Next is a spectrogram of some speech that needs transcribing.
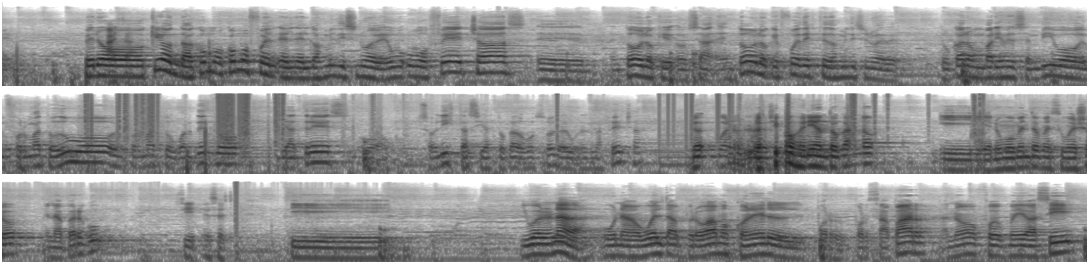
Pero, ¿qué onda? ¿Cómo, cómo fue el, el- el 2019? ¿Hubo, hubo fechas? eh, en todo lo que, o sea, en todo lo que fue de este 2019. ¿Tocaron varias veces en vivo, en formato dúo, en formato cuarteto, de a tres, o solistas si has tocado vos solo en alguna fecha? Lo- bueno, los chicos venían tocando y en un momento me sumé yo en la percu. Sí, es este. Y, y bueno, nada, una vuelta probamos con él por, por zapar, ¿no? Fue medio así.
